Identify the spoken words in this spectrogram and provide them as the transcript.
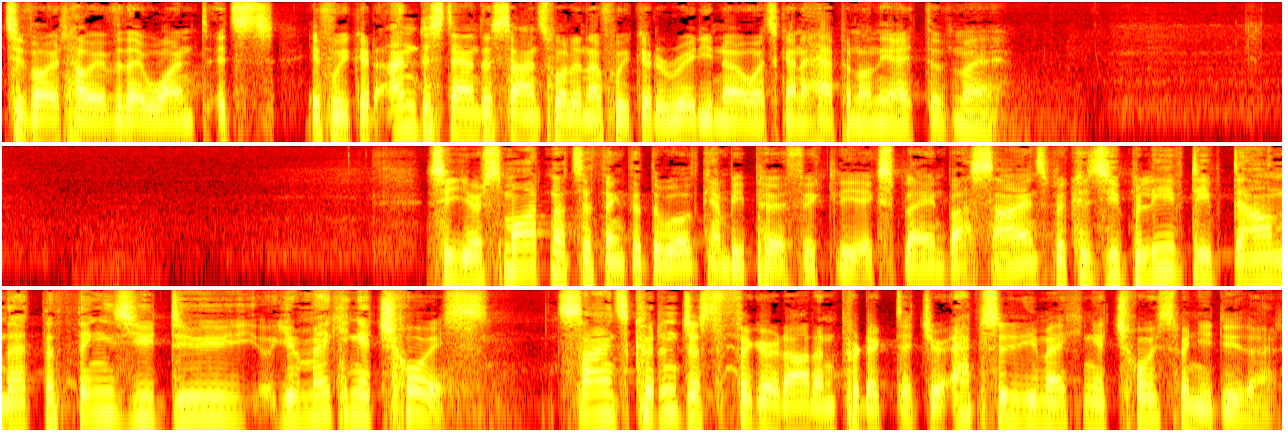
to vote however they want. It's, if we could understand the science well enough, we could already know what's going to happen on the 8th of May. See, you're smart not to think that the world can be perfectly explained by science because you believe deep down that the things you do, you're making a choice. Science couldn't just figure it out and predict it. You're absolutely making a choice when you do that.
